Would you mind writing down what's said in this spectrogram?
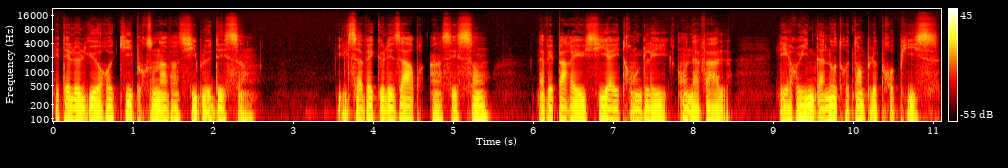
était le lieu requis pour son invincible dessein. Il savait que les arbres incessants n'avaient pas réussi à étrangler en aval les ruines d'un autre temple propice,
